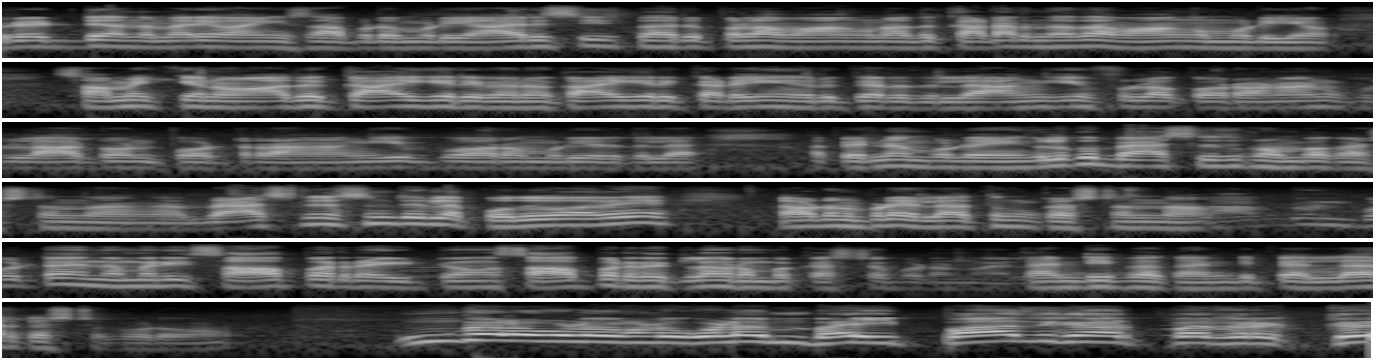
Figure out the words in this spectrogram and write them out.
பிரெட் அந்த மாதிரி வாங்கி சாப்பிட முடியும்? அரிசி பருப்பெல்லாம் வாங்கணும். அது கடை இருந்தால் தான் வாங்க முடியும். சமைக்கணும். அது காய்கறி வேணும். காய்கறி கடையும் இருக்கிறது இல்லை. அங்கேயும் ஃபுல்லாக கொரோனான்னு லாக்டவுன் போட்டுறாங்க. அங்கேயும் போக முடியறதில்ல அப்போ என்ன பண்ணுவோம்? எங்களுக்கும் பேச்சுலர்ஸ்க்கு ரொம்ப கஷ்டம் தாங்க பேச்சுலர்ஸ்ன்ட்டு இல்லை. பொதுவாகவே லாக்டவுன் போட எல்லாத்துக்கும் கஷ்டம் தான் லாக்டவுன் போட்டால் இந்த மாதிரி சாப்பிட்ற ஐட்டம் சாப்பிட்றதுக்குலாம் ரொம்ப கஷ்டப்படணும் கண்டிப்பாக கண்டிப்பாக எல்லாரும் கஷ்டப்படுவோம். உங்களோட உடம்பை பாதுகாப்பதற்கு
